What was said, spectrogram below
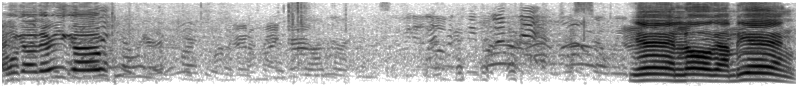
There you go. There you go. Bien, Logan, bien.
